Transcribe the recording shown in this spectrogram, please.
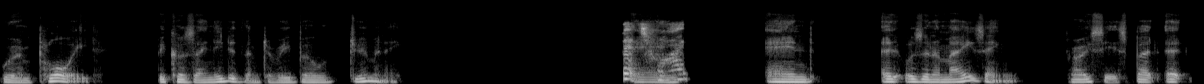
were employed because they needed them to rebuild Germany. That's and, right. And it was an amazing process, but it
